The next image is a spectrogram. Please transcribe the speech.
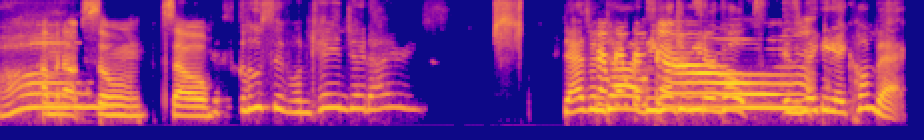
oh, coming up oh. soon. So exclusive on K and J Diaries. Jasmine Todd, the 100 meter goat, is making a comeback.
